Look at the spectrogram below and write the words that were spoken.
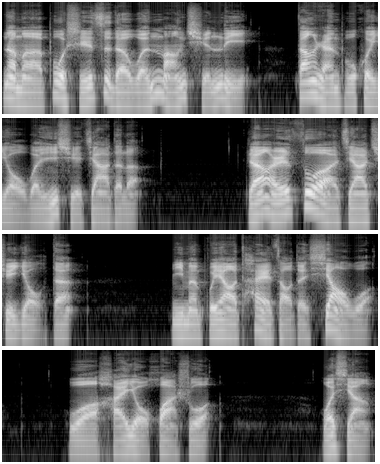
那么不识字的文盲群里，当然不会有文学家的了。然而作家却有的。你们不要太早的笑我，我还有话说。我想，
